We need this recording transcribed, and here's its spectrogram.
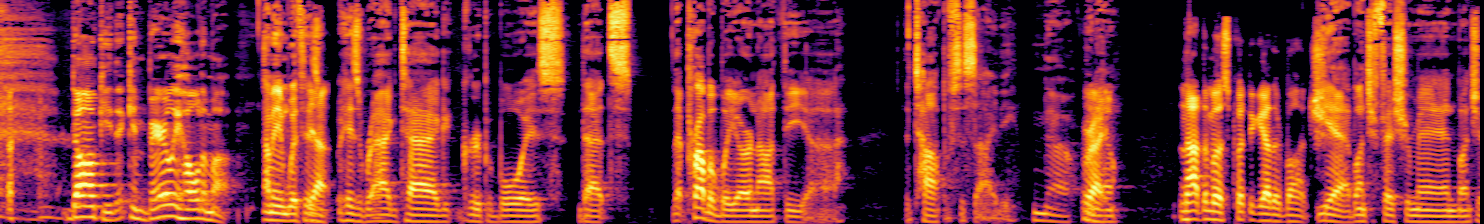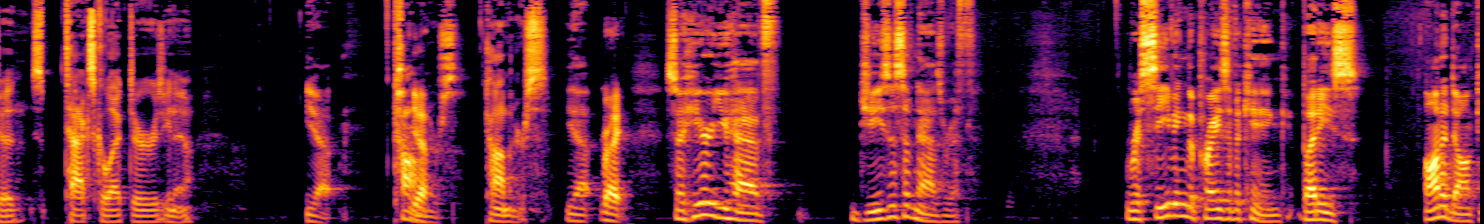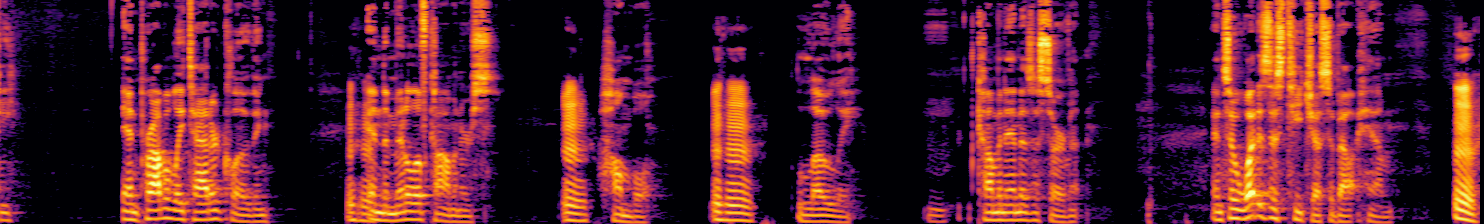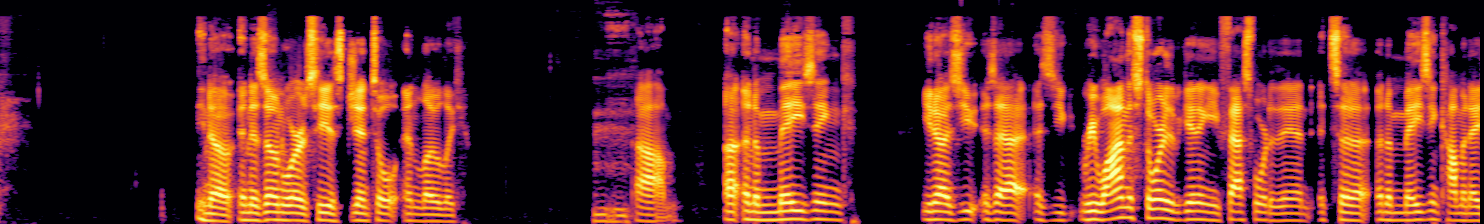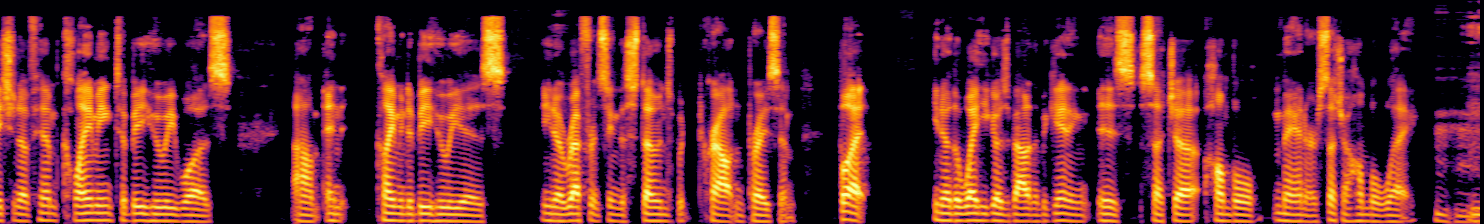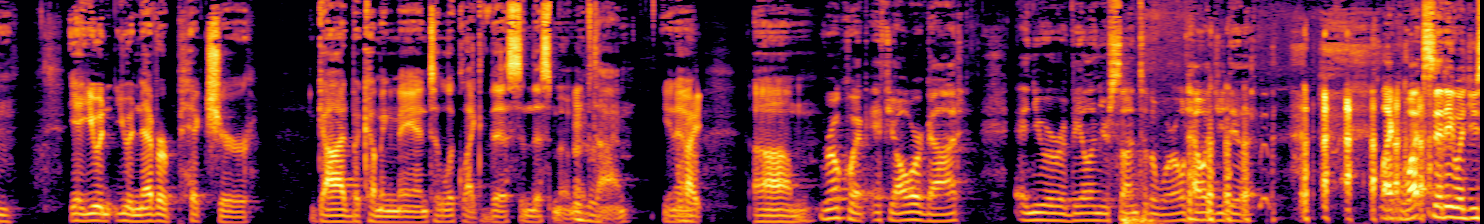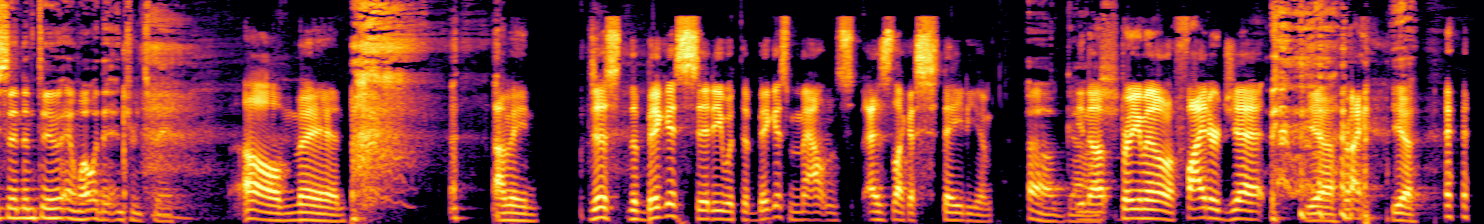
donkey that can barely hold him up. I mean, with his Yeah. his ragtag group of boys, that's that probably are not the uh, the top of society. No. you Right. know? Not the most put together bunch. Yeah, a bunch of fishermen, bunch of tax collectors, you know, Yeah. Commoners. commoners. Yeah. Right. So here you have Jesus of Nazareth receiving the praise of a king, but he's on a donkey and probably tattered clothing mm-hmm. in the middle of commoners, mm. humble, mm-hmm. lowly, mm. coming in as a servant. And so, what does this teach us about him? Mm. You know, in his own words, he is gentle and lowly. Mm-hmm. Um, a- an amazing, you know, as you as a, as you rewind the story to the beginning, you fast forward to the end. It's a an amazing combination of him claiming to be who he was, um, and claiming to be who he is. You know, referencing the stones would crowd and praise him, but you know the way he goes about it in the beginning is such a humble manner, such a humble way. Yeah, you would you would never picture God becoming man to look like this in this moment of time. You know, Right. Um, Real quick, if y'all were God and you were revealing your son to the world, how would you do it? like, what city would you send him to, and what would the entrance be? Oh man. I mean, just the biggest city with the biggest mountains as like a stadium. Oh gosh, You know, bring him in on a fighter jet, Yeah, right? yeah.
